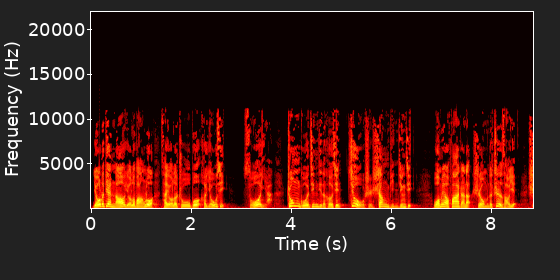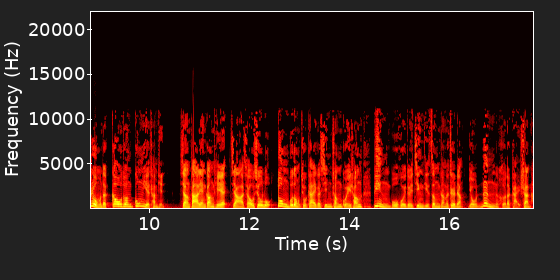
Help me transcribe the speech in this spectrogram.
有了电脑，有了网络，才有了主播和游戏。所以啊，中国经济的核心就是商品经济。我们要发展的是我们的制造业，是我们的高端工业产品。像大炼钢铁、架桥修路，动不动就盖个新城、鬼城，并不会对经济增长的质量有任何的改善呐。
